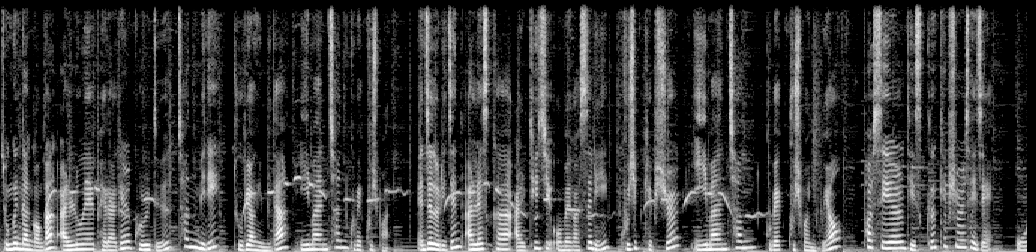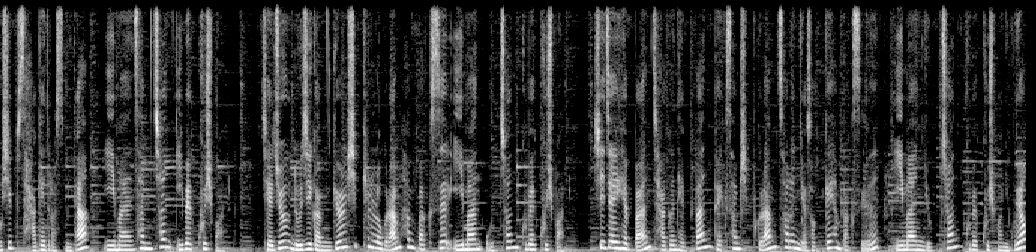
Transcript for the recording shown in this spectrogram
종근당 건강 알로에 베라겔 골드 1000ml 2병입니다. 21,990원. 엔젤오리진 알래스카 알티지 오메가 3 90캡슐 21,990원이고요. 퍼시일 디스크 캡슐 세제 54개 들었습니다. 23,290원. 제주 노지 감귤 10kg 한 박스 25,990원. CJ 햇반 작은 햇반 130g 36개 한 박스 26,990원이고요.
